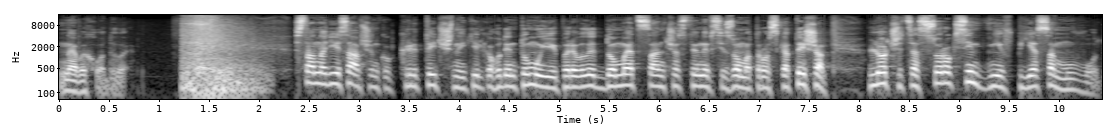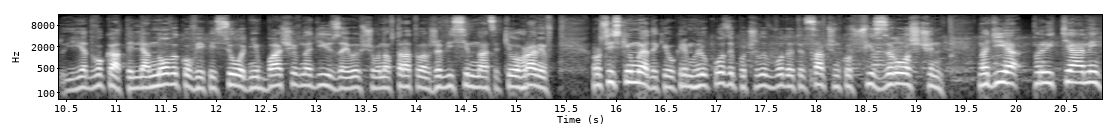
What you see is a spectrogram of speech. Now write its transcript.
не виходили. Стан Надії Савченко критичний. Кілька годин тому її перевели до медсанчастини в СІЗО Матроська тиша. Льотчиця 47 днів п'є саму воду. Її адвокат Ілля Новиков, який сьогодні бачив Надію, заявив, що вона втратила вже 18 кілограмів. Російські медики, окрім глюкози, почали вводити Савченко фізрозчин. Надія при тямі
